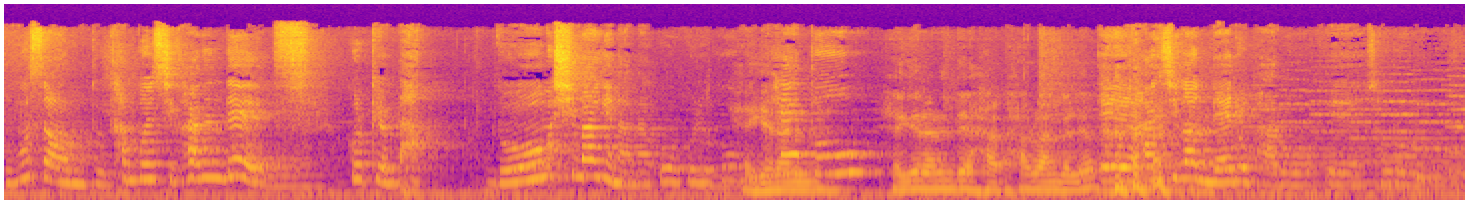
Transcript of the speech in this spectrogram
부부 싸움도 한 번씩 하는데 그렇게 막 너무 심하게는 안 하고 그리고 해결하는데 해도 해결하는데 하, 하루 안 걸려? 예, 한 시간 내로 바로 예, 서로 이렇게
